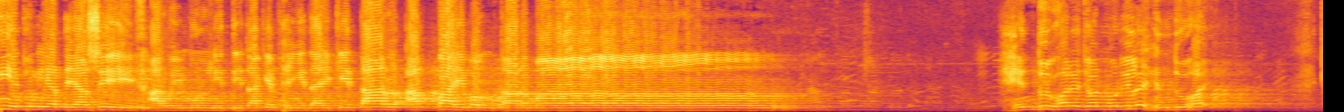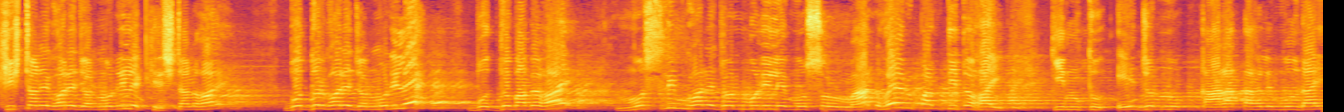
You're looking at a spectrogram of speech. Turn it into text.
নিয়ে দুনিয়াতে আসে। আর ওই মূল নীতিটাকে ভেঙে দেয় কে? তার আব্বা এবং তার মা। হিন্দুর ঘরে জন্ম নিলে হিন্দু হয়, খ্রিস্টানের ঘরে জন্ম নিলে খ্রিস্টান হয়, বৌদ্ধর ঘরে জন্ম নিলে বৌদ্ধভাবে হয়, মুসলিম ঘরে জন্ম নিলে মুসলমান হয়ে রূপান্তরিত হয়। কিন্তু এর জন্য কারা তাহলে মূল দায়ী?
